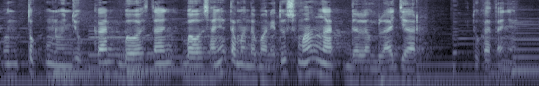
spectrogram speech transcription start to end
untuk menunjukkan bahwasanya teman-teman itu semangat dalam belajar itu katanya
